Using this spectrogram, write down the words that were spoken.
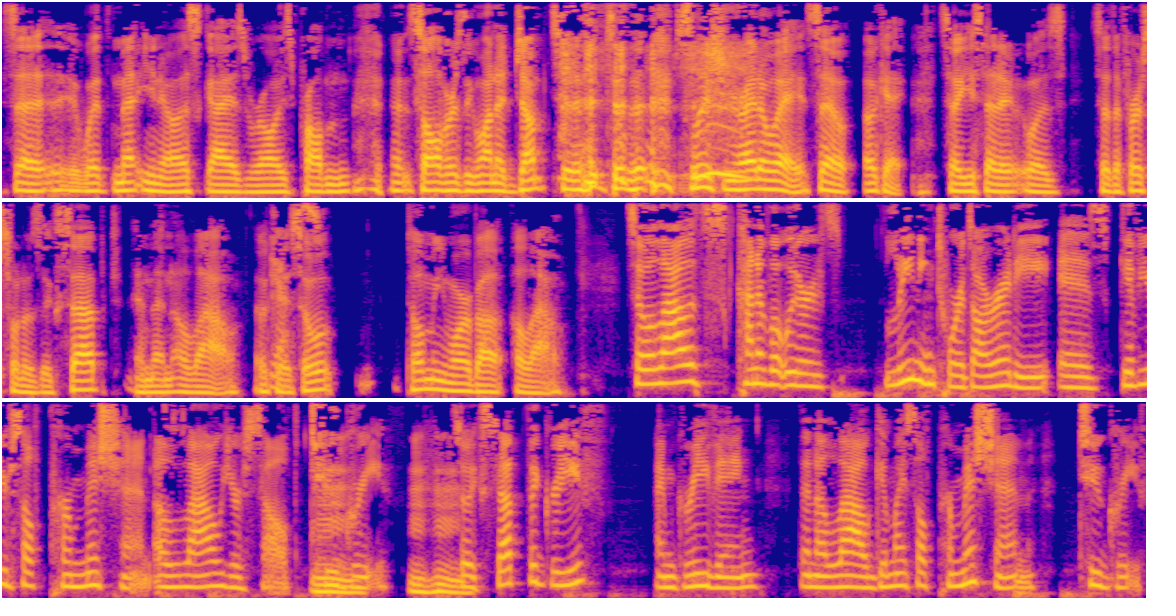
so with, you know, us guys, we're always problem solvers. We want to jump to, to the solution right away. So, okay. So you said it was, so the first one was accept and then allow. Okay. Yes. So tell me more about allow. So allow is kind of what we were leaning towards already is give yourself permission, allow yourself to mm. grieve. Mm-hmm. So accept the grief. I'm grieving. Then allow, give myself permission to grieve.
